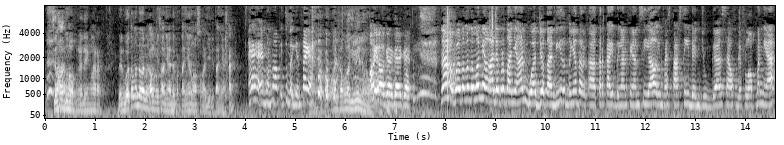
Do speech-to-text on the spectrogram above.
Silakan loh, nggak ada yang larang. Dan buat teman-teman kalau misalnya ada pertanyaan langsung aja ditanyakan. Eh, eh, mohon maaf itu bagian saya. Apa-apa kan kamu lagi minum. Oh ya oke oke oke. Nah buat teman-teman yang ada pertanyaan buat Jo tadi tentunya ter- eh, terkait dengan finansial, investasi dan juga self development ya.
